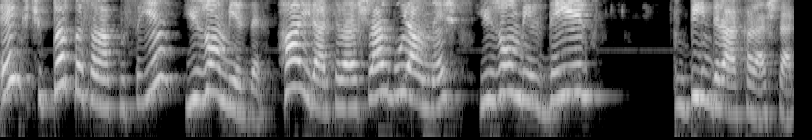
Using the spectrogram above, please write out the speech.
En küçük 4 basamaklı sayı 111'dir. Hayır arkadaşlar bu yanlış. 111 değil 1000'dir arkadaşlar.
